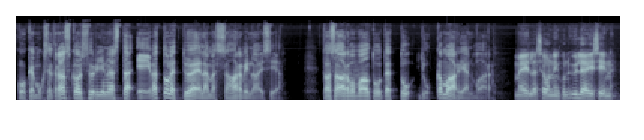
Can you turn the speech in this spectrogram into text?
Kokemukset raskaussyrjinnästä eivät ole työelämässä harvinaisia. Tasa-arvovaltuutettu Jukka Marjanvaara. Meillä se on niin kuin yleisin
